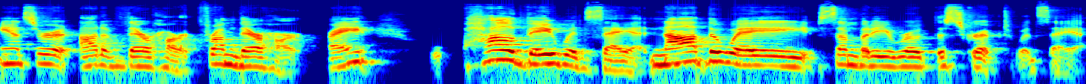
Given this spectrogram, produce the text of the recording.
answer it out of their heart, from their heart, right? How they would say it, not the way somebody wrote the script would say it.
